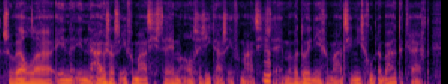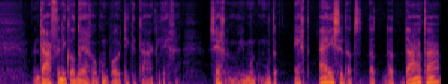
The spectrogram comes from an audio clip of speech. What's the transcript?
Zowel uh, in, in huisartsinformatiesystemen als in ziekenhuisinformatiesystemen, ja. waardoor je de informatie niet goed naar buiten krijgt. En daar vind ik wel degelijk ook een politieke taak liggen. Zeg, je moet, moet echt eisen dat, dat, dat data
